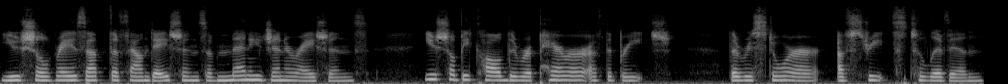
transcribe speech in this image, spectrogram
You shall raise up the foundations of many generations. You shall be called the repairer of the breach, the restorer of streets to live in.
